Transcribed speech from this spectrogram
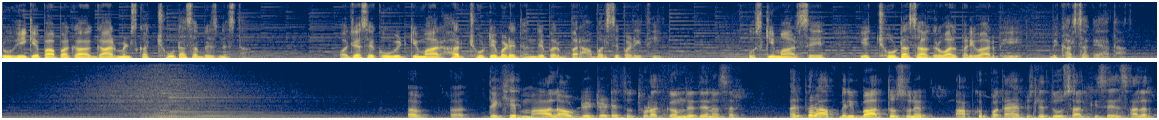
रूही के पापा का गारमेंट्स का छोटा सा बिज़नेस था। और जैसे कोविड की मार हर छोटे बड़े धंधे पर बराबर से पड़ी थी, उसकी मार से ये छोटा सा अग्रवाल परिवार भी बिखर सा गया था। देखिए, माल आउटडेटेड है तो थोड़ा कम दे देना, सर। अरे, पर आप मेरी बात तो सुने। आपको पता है, पिछले दो साल की सेल्स हालत,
